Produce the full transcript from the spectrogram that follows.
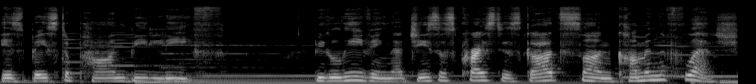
is based upon belief. Believing that Jesus Christ is God's Son come in the flesh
